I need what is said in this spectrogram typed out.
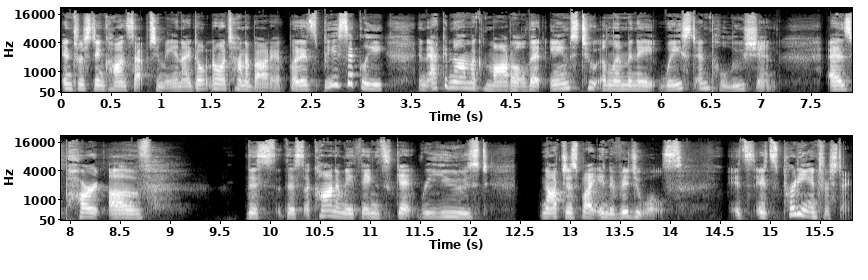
interesting concept to me, and I don't know a ton about it, but it's basically an economic model that aims to eliminate waste and pollution as part of this this economy. Things get reused not just by individuals. It's it's pretty interesting.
